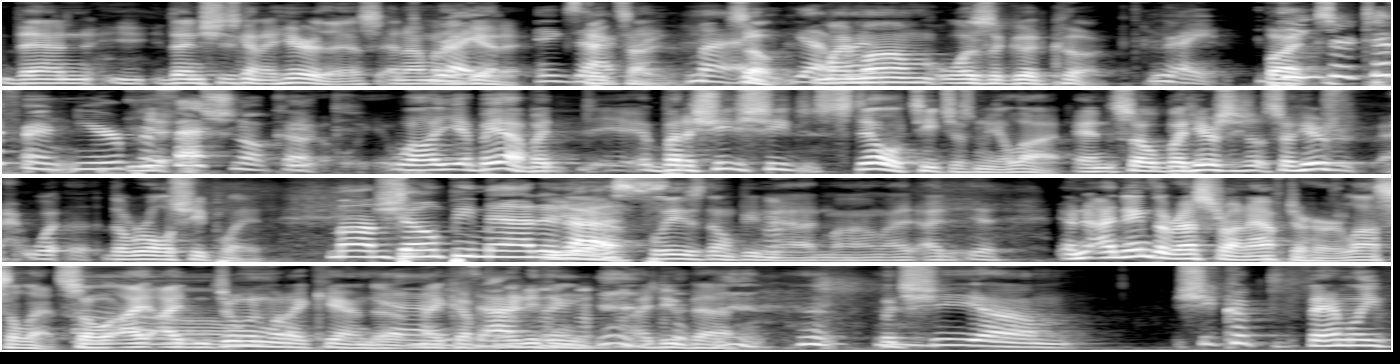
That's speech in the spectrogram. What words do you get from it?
then then she's going to hear this, and I'm going Right, to get it exactly. big time. My- so yeah, my, my- mom was a good cook. right. But- Things are different. You're a professional cook. Well, yeah, but yeah, but but she she still teaches me a lot, and so but here's so here's what the role she played. Mom, don't be mad at yeah, us. please don't be mad, mom. I, I yeah. and I named the restaurant after her, La Salette. So I, I'm doing what I can to Oh. Yeah, make up exactly. for anything I do bad. But she um, she cooked family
